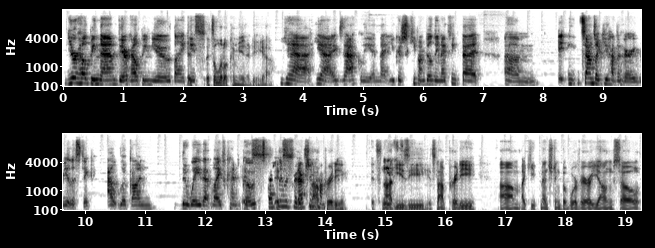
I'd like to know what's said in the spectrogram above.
you're helping them they're helping you like it's, it's, it's a little community yeah yeah yeah exactly and that you could just keep on building i think that um, it, it, sounds like you have a very realistic outlook on the way that life kind of goes it's, especially it's, with production it's not companies. pretty. It's not easy. It's not pretty. Um, i keep mentioning but we're very young so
